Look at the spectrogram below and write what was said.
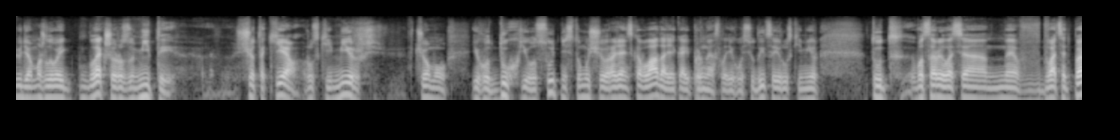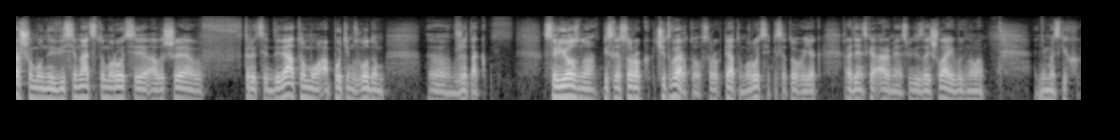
людям можливо і легше розуміти, що таке руський мір, в чому його дух, його сутність, тому що радянська влада, яка і принесла його сюди, цей руський мір, тут воцарилася не в 21-му, не в 18-му році, а лише в 39-му, а потім згодом е, вже так серйозно після 44-го, в 45-му році, після того, як радянська армія сюди зайшла і вигнала німецьких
